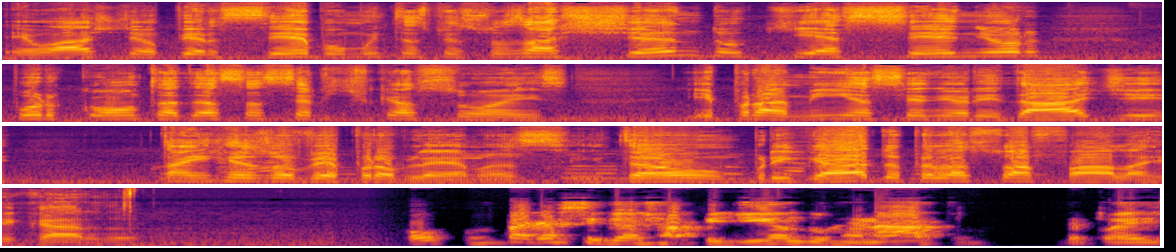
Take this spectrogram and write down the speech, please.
eu acho eu percebo muitas pessoas achando que é sênior por conta dessas certificações. E para mim a senioridade está em resolver problemas. Então, obrigado pela sua fala, Ricardo. Vou pegar esse gancho rapidinho do Renato, depois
